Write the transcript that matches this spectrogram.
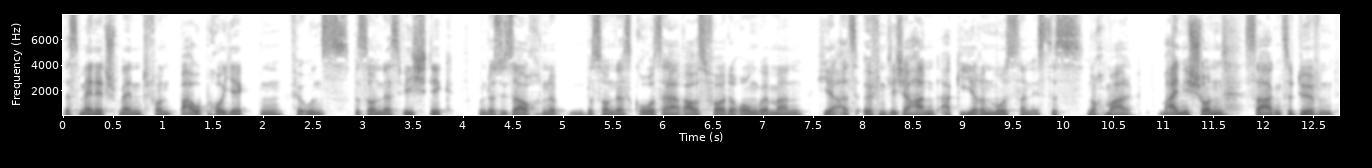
das Management von Bauprojekten für uns besonders wichtig. Und das ist auch eine besonders große Herausforderung, wenn man hier als öffentliche Hand agieren muss. Dann ist es nochmal meine ich schon sagen zu dürfen,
